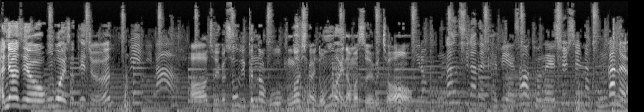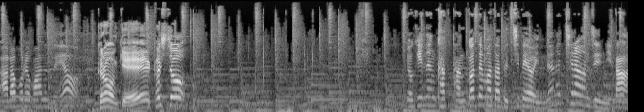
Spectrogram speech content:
안녕하세요. 홍보회사 태준. 후배입니다. 아, 저희가 수업이 끝나고 공강 시간이 너무 많이 남았어요. 그쵸? 이런 공간 시간을 대비해서 교내에 쉴 수 있는 공간을 알아보려고 하는데요. 그럼 함께 가시죠. 여기는 각 단과대마다 배치되어 있는 해치라운지입니다.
